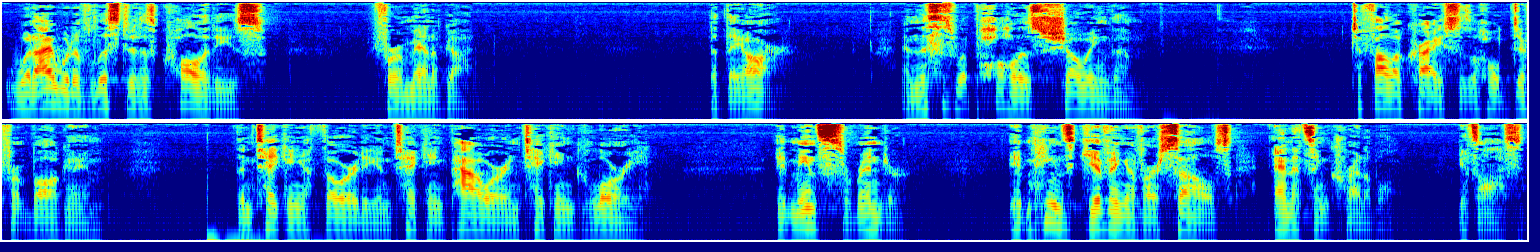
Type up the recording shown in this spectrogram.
what I would have listed as qualities for a man of God. But they are. And this is what Paul is showing them. To follow Christ is a whole different ballgame than taking authority and taking power and taking glory. It means surrender. It means giving of ourselves, and it's incredible. It's awesome.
